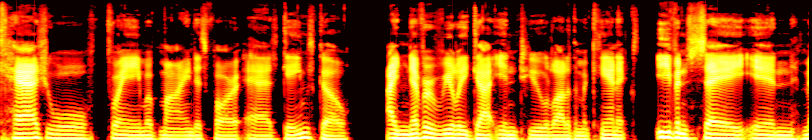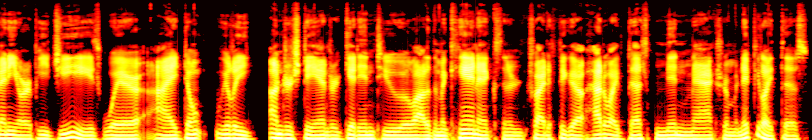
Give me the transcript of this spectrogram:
casual frame of mind as far as games go. I never really got into a lot of the mechanics, even say in many RPGs where I don't really understand or get into a lot of the mechanics and try to figure out how do I best min max or manipulate this.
